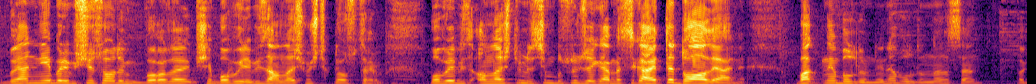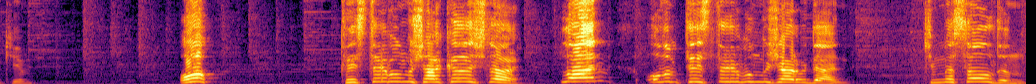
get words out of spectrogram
ben niye böyle bir şey sordum? Bu arada şey Bobby ile biz anlaşmıştık dostlarım. Bobby ile biz anlaştığımız için bu sunucuya gelmesi gayet de doğal yani. Bak ne buldum diye. Ne buldun lan sen? Bakayım. Oh! Testere bulmuş arkadaşlar. Lan! Oğlum testere bulmuş harbiden. Kim nasıl aldın?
